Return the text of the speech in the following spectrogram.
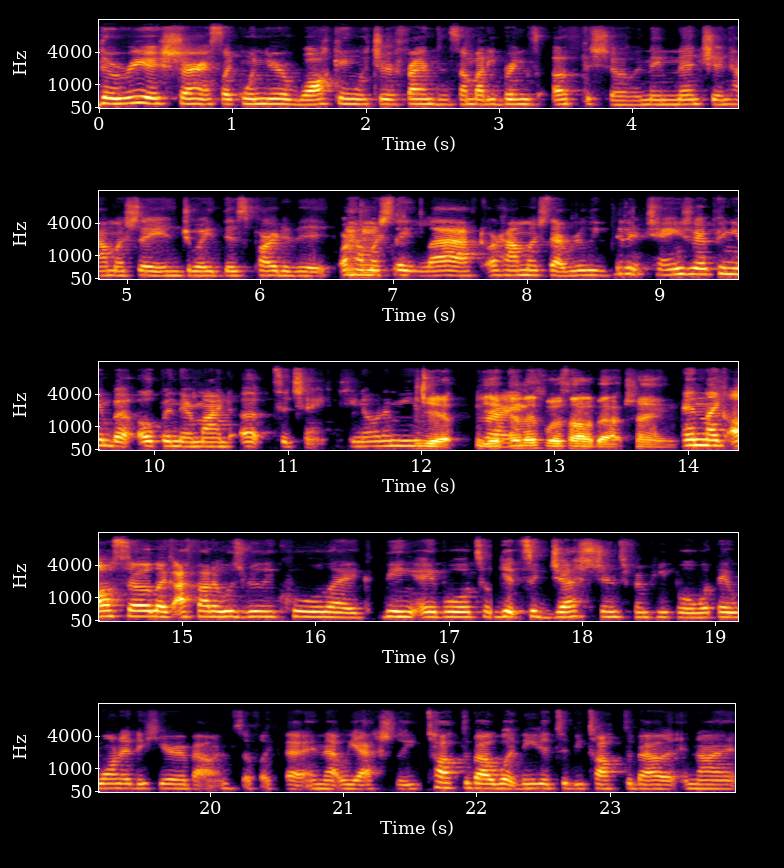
the reassurance like when you're walking with your friends and somebody brings up the show and they mention how much they enjoyed this part of it or how Mhm. much they laughed or how much that really didn't change their opinion but opened their mind up to change you know what i mean Yeah, yeah, Right. and that's what it's all about change. and like also like i thought it was really cool like being able to get suggestions from people what they wanted to hear about and stuff like that and that we actually talked about what needed to be talked about and not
